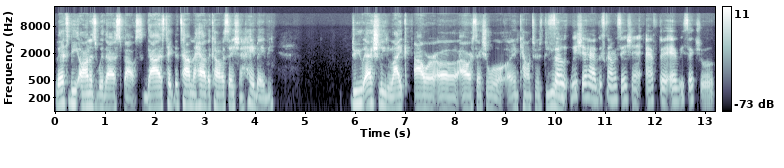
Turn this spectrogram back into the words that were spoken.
Let's be honest with our spouse, guys. Take the time to have the conversation. Hey, baby, do you actually like our uh our sexual uh, encounters? Do you? So we should have this conversation after every sexual.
